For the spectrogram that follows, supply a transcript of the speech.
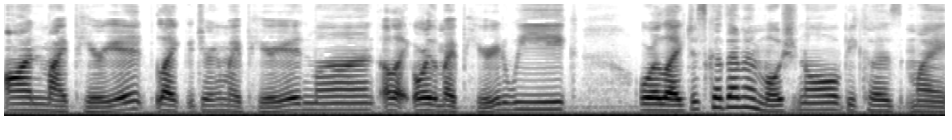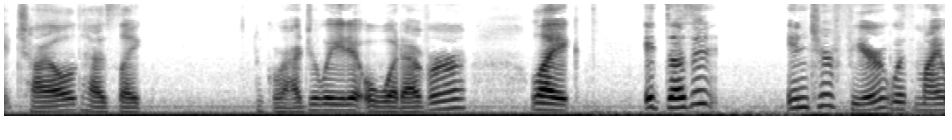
on my period, like during my period month, or like or my period week, or like just because I'm emotional because my child has like graduated or whatever, like it doesn't interfere with my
